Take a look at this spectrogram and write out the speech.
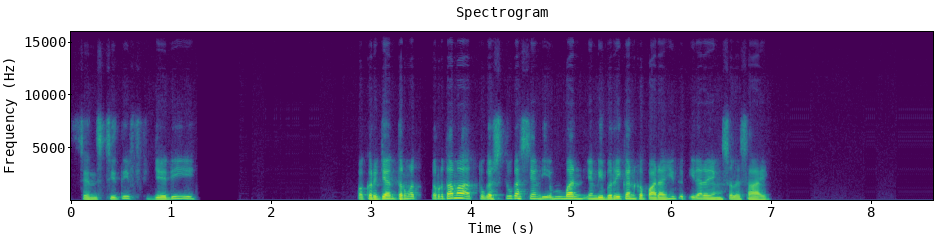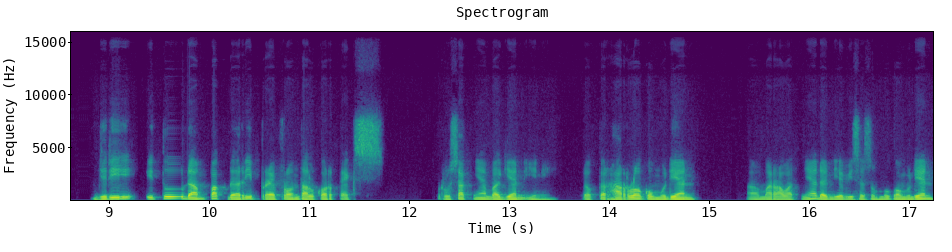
sensitif. Jadi pekerjaan terutama tugas-tugas yang diemban yang diberikan kepadanya itu tidak ada yang selesai. Jadi itu dampak dari prefrontal cortex rusaknya bagian ini. Dokter Harlow kemudian uh, merawatnya dan dia bisa sembuh. Kemudian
